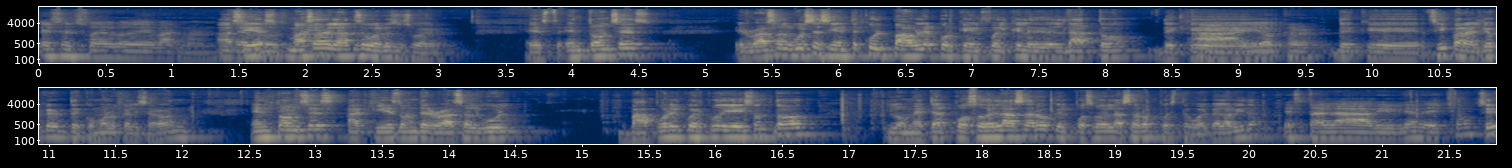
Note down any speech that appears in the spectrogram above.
es el suegro de Batman. así de es, más adelante se vuelve su suegro. Este, entonces, el Ra's al Ghul se siente culpable porque él fue el que le dio el dato de que... Ah, Joker. De que, sí, para el Joker, de cómo localizar a Batman. Entonces, aquí es donde Ra's al Ghul va por el cuerpo de Jason Todd, lo mete al pozo de Lázaro, que el pozo de Lázaro pues te vuelve a la vida. Está la Biblia, de hecho. Sí,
